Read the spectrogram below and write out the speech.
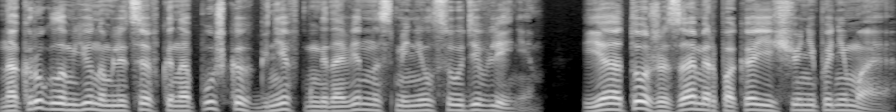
На круглом юном лице в конопушках гнев мгновенно сменился удивлением. Я тоже замер, пока еще не понимая.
